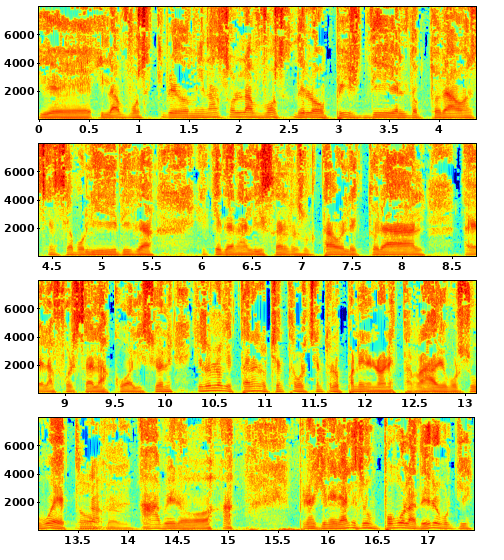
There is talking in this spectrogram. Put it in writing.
Y, eh, y las voces que predominan son las voces de los PhD, el doctorado en ciencia política, el que te analiza el resultado electoral, eh, la fuerza de las coaliciones. Eso es lo que está en el 80% de los paneles, no en esta radio, por supuesto. Ah, pero, pero en general eso es un poco latero porque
